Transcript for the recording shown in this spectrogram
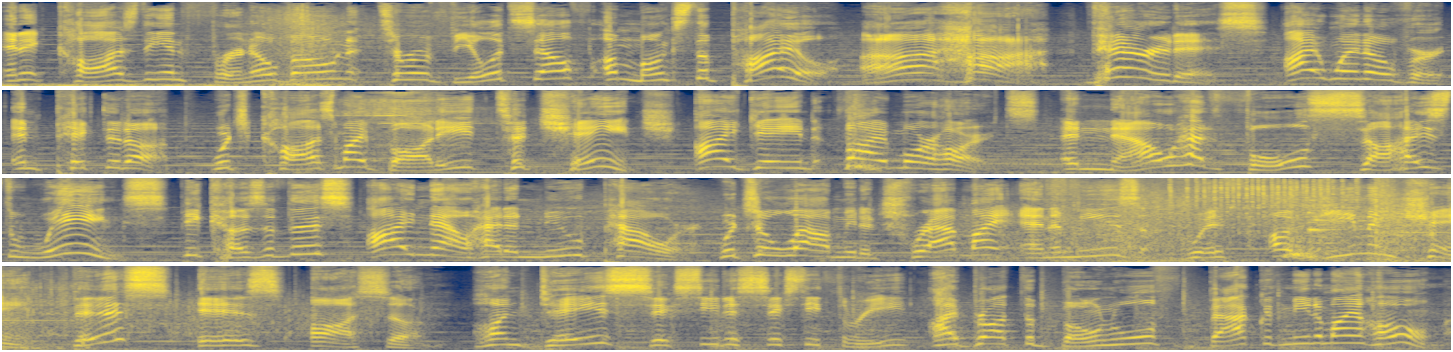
and it caused the Inferno bone to reveal itself amongst the pile. Aha! There it is. I went over and picked it up, which caused my body to change. I gained five more hearts and now had full-sized wings. Because of this, I now had a new power, which allowed me to trap my enemies with a demon chain. This is awesome. On days 60 to 63, I brought the Bone Wolf back with me to my home.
